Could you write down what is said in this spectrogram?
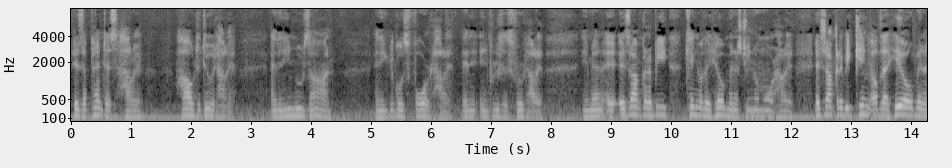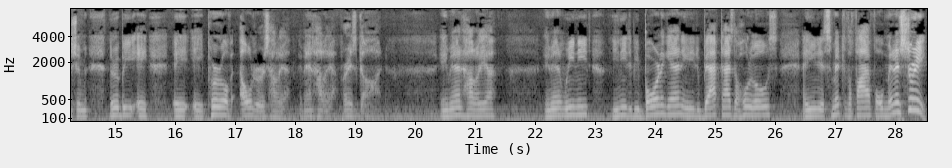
his apprentice to how to do it, hallelujah, and then he moves on, and he goes forward, hallelujah, and, and he produces fruit, hallelujah. Amen. It's not going to be King of the Hill ministry no more. Hallelujah. It's not going to be King of the Hill ministry. There will be a, a, a pearl of elders. Hallelujah. Amen. Hallelujah. Praise God. Amen. Hallelujah. Amen. We need you need to be born again. You need to baptize the Holy Ghost, and you need to submit to the fivefold ministry.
